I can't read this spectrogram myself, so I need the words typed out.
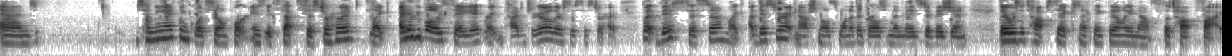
And to me, I think what's so important is it's that sisterhood. Like I know people always say it, right? In pageantry, oh, there's a sisterhood. But this system, like this year at nationals, one of the girls in the Ms division, there was a top six, and I think they only announced the top five.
